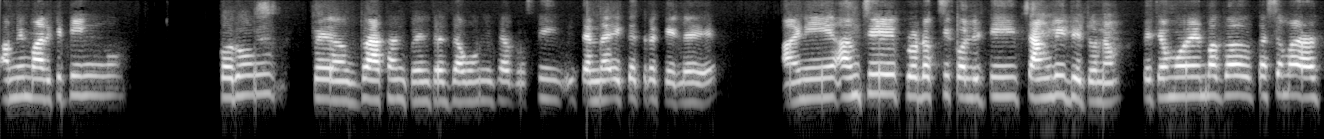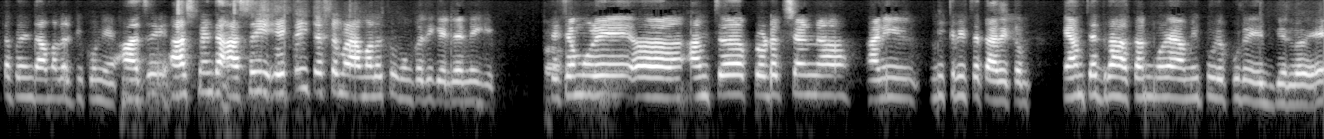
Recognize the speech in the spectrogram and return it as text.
आम्ही मार्केटिंग करून ग्राहकांपर्यंत जाऊन ह्या गोष्टी त्यांना एकत्र केलंय. आणि आमची प्रोडक्टची क्वालिटी चांगली देतो ना. त्याच्यामुळे मग कस्टमर आतापर्यंत आम्हाला टिकून आहे आजही आजपर्यंत असंही एकही कस्टमर आम्हाला सोडून कधी गेले नाही त्याच्यामुळे आमचं प्रोडक्शन आणि विक्रीचा कार्यक्रम हे आमच्या ग्राहकांमुळे आम्ही पुढे पुढे येत गेलोय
